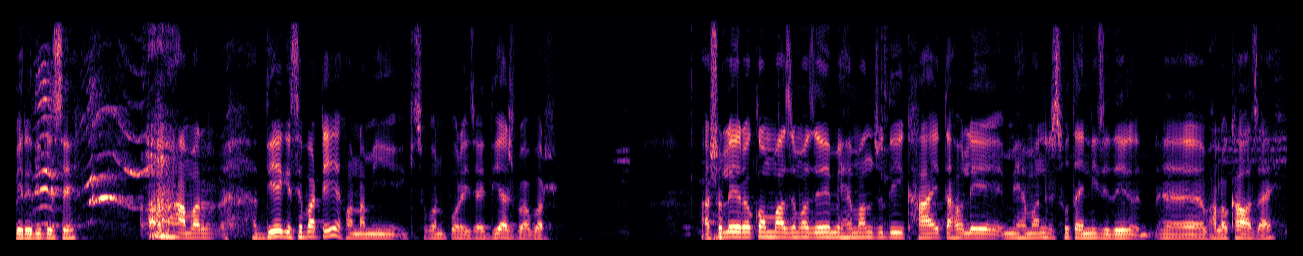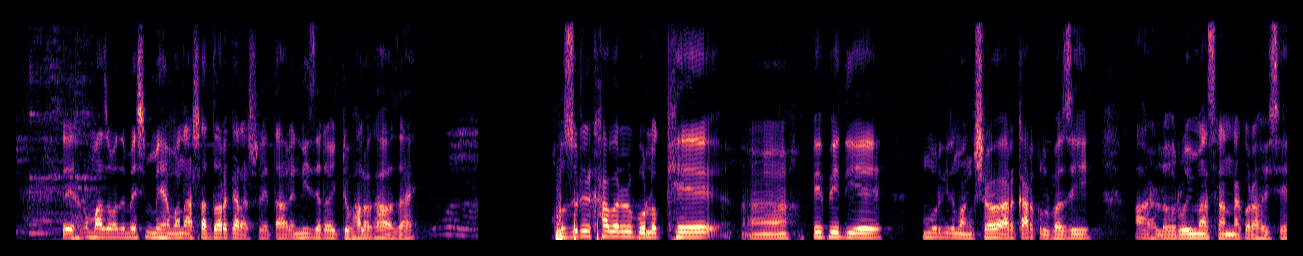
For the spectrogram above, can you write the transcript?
বেড়ে দিতেছে। আমার দিয়ে গেছে বাটে এখন আমি কিছুক্ষণ পরে যাই দিয়ে আসব আবার। আসলে এরকম মাঝে মাঝে মেহমান যদি খায়, তাহলে মেহমানের সুতায় নিজেদের ভালো খাওয়া যায়। তো এরকম মাঝে মাঝে মেহমান আসার দরকার আসলে, তাহলে নিজেরাও একটু ভালো খাওয়া যায়। হুজুরের খাবারের উপলক্ষে পেঁপে দিয়ে মুরগির মাংস আর কারকুল ভাজি আর হলো রুই মাছ রান্না করা হয়েছে।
